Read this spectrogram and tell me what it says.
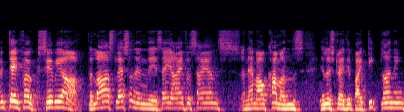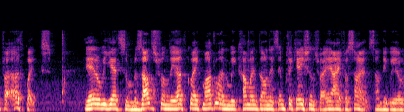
Okay, folks, here we are. The last lesson in this AI for Science and ML Commons illustrated by deep learning for earthquakes. Here we get some results from the earthquake model and we comment on its implications for AI for Science, something we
